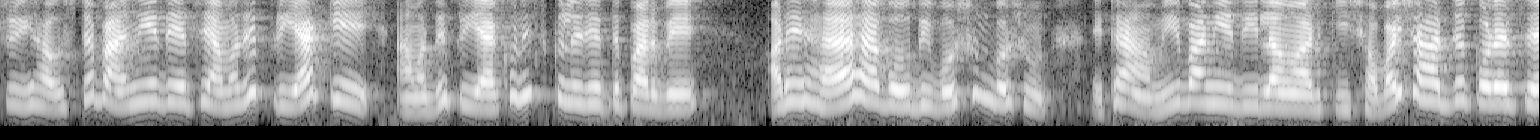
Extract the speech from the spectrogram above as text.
ট্রি হাউসটা বানিয়ে দিয়েছে। আমাদের প্রিয়াকে। আমাদের প্রিয়া এখন স্কুলে যেতে পারবে। আরে হ্যাঁ হ্যাঁ বৌদি, বসুন বসুন। এটা আমি বানিয়ে দিলাম আর কি। সবাই সাহায্য করেছে,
